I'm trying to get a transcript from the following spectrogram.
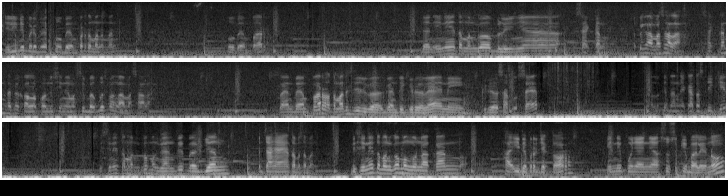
Jadi ini benar-benar full bumper teman-teman. Full bumper dan ini temen gue belinya second. Tapi nggak masalah. Second tapi kalau kondisinya masih bagus mah nggak masalah. Selain bumper otomatis dia juga ganti grillnya. Ini grill satu set. Lalu kita naik ke atas sedikit di sini temen gue mengganti bagian pencahayaannya teman-teman. Di sini temen gue menggunakan HID projector. Ini punyanya Suzuki Baleno.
